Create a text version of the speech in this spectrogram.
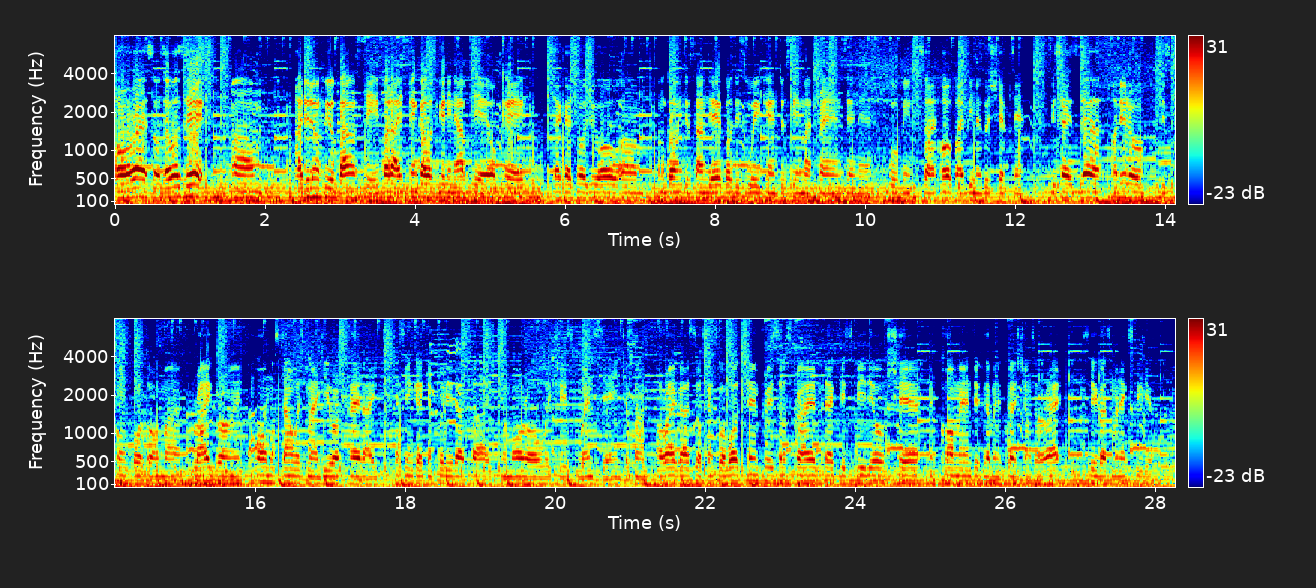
Alright, so that was it. Um, I didn't feel bouncy, but I think I was getting up there okay. Like I told you all, um, I'm going to San Diego this weekend to see my friends and uh, hooping, so I hope I've been in a good shape then. Besides that, a little discomfort on my right groin. almost done with my D-Rock highlight. I think I can put it up by tomorrow, which is Wednesday in Japan. Alright guys, so thanks for watching. Please subscribe, like this video, share, and comment if you have any questions, alright? See you guys in my next video.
